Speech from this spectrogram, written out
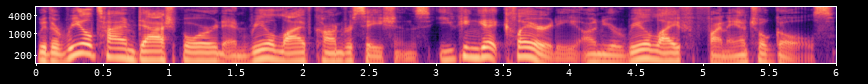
With a real time dashboard and real live conversations, you can get clarity on your real life financial goals.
